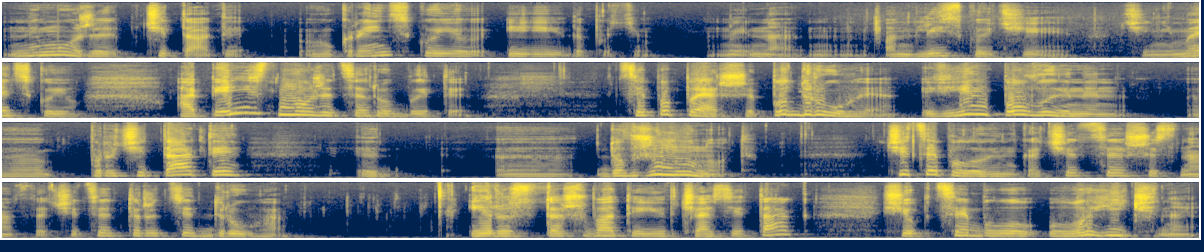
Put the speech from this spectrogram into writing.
не може читати українською і, допустим, на англійською чи, чи німецькою, а піаніст може це робити. Це по-перше. По-друге, він повинен е, прочитати е, е, довжину нот. Чи це половинка, чи це 16, чи це 32. І розташувати її в часі так, щоб це було логічне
